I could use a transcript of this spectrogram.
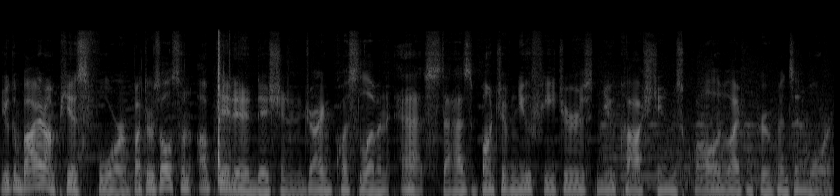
You can buy it on PS4, but there's also an updated edition, Dragon Quest XI S, that has a bunch of new features, new costumes, quality of life improvements, and more.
